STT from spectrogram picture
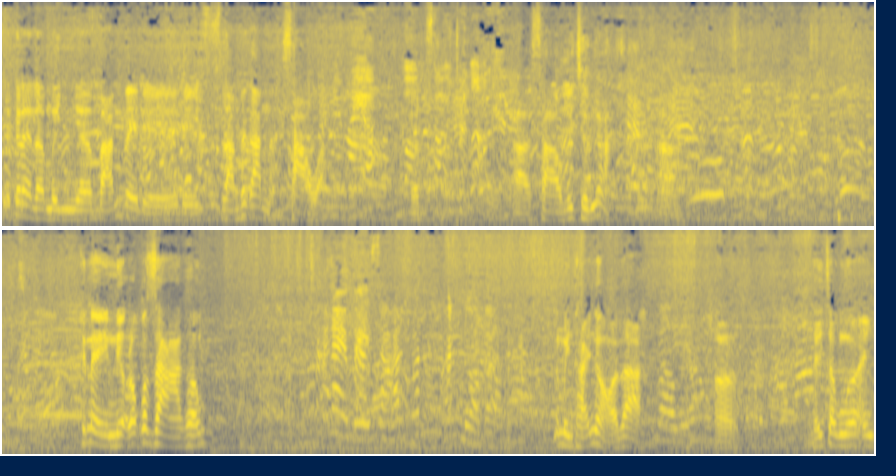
Thế cái này là mình ờ, bán về để để làm thức ăn à? Xào à? Ạ. Vâng, sao trứng ạ? à xào với trứng à? À. Cái này liệu nó có già không? Cái này về giá vẫn ăn được ạ. nó mình thái nhỏ ra Vâng. à. Thấy trông anh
